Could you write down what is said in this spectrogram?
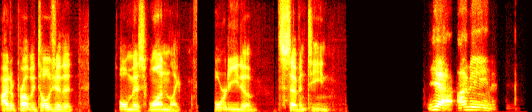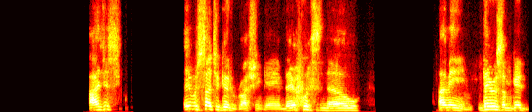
I'd have probably told you that Ole Miss won like 40 to 17. Yeah, I mean, I just, it was such a good rushing game. There was no I mean, there was some good.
